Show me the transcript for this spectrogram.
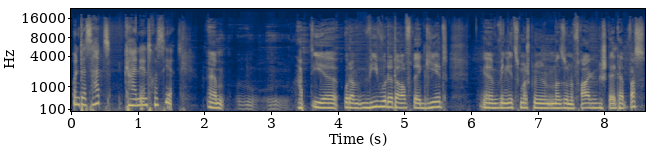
Und das hat keinen interessiert. Ähm, habt ihr oder wie wurde darauf reagiert, äh, wenn ihr zum Beispiel mal so eine Frage gestellt habt, was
